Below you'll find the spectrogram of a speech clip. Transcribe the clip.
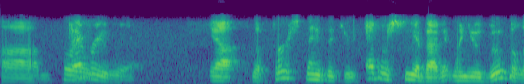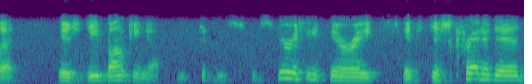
um, Right. everywhere. Yeah, the first thing that you ever see about it when you Google it is debunking it. It's conspiracy theory. It's discredited.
